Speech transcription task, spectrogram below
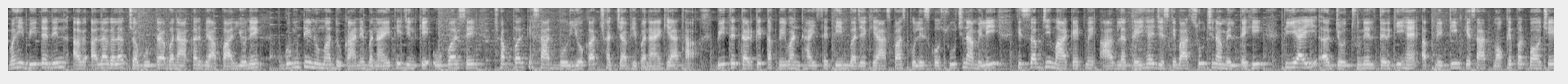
वहीं बीते दिन अलग अलग चबूतरा बनाकर व्यापारियों ने गुमटी नुमा दुकानें बनाई थी, जिनके ऊपर से छप्पर के साथ बोरियों का छज्जा भी बनाया गया था। बीते तड़के तकरीबन ढाई से तीन बजे के आसपास पुलिस को सूचना मिली कि सब्ज़ी मार्केट में आग लग गई है, जिसके बाद सूचना मिलते ही टीआई जो सुनील तिर्की हैं, अपनी टीम के साथ मौके पर पहुँचे।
